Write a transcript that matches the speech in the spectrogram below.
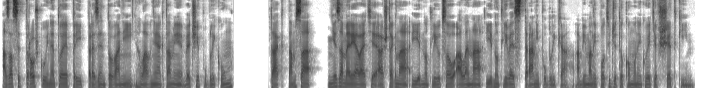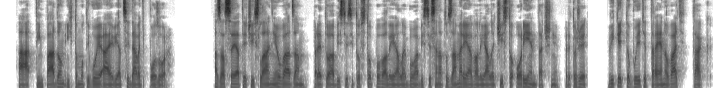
A zase trošku iné to je pri prezentovaní, hlavne ak tam je väčšie publikum, tak tam sa nezameriavajte až tak na jednotlivcov, ale na jednotlivé strany publika, aby mali pocit, že to komunikujete všetkým a tým pádom ich to motivuje aj viacej dávať pozor. A zase ja tie čísla neuvádzam preto, aby ste si to stopovali alebo aby ste sa na to zameriavali, ale čisto orientačne, pretože vy keď to budete trénovať, tak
